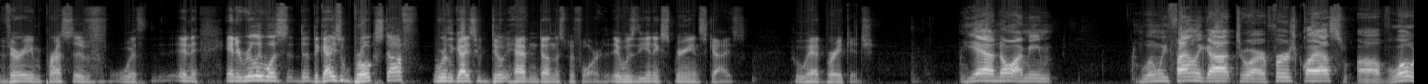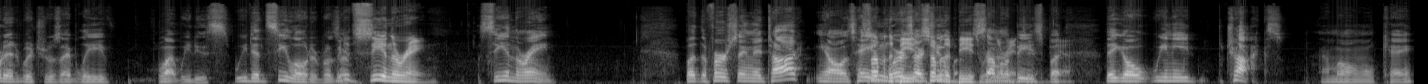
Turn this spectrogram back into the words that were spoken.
very impressive with and and it really was the, the guys who broke stuff were the guys who do hadn't done this before. It was the inexperienced guys who had breakage. Yeah, no, I mean, when we finally got to our first class of loaded, which was, I believe, what we do, we did C loaded was We our did see in the rain. see in the rain. But the first thing they talk, you know, is hey, Some of the bees- some of the bees some of the the bees, too, but yeah. they go, we need chocks. I'm going okay,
